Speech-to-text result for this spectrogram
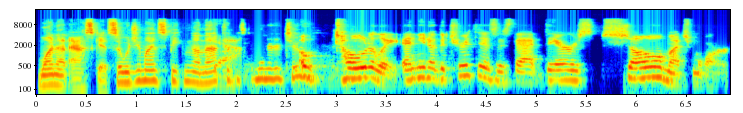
why not ask it? So would you mind speaking on that yeah. for just a minute or two? Oh, totally. And you know, the truth is, is that there's so much more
